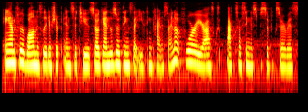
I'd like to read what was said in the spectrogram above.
and for the Wellness Leadership Institute. So, again, those are things that you can kind of sign up for. You're accessing a specific service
